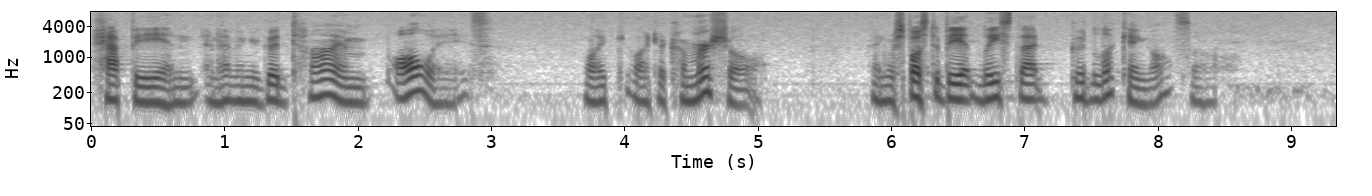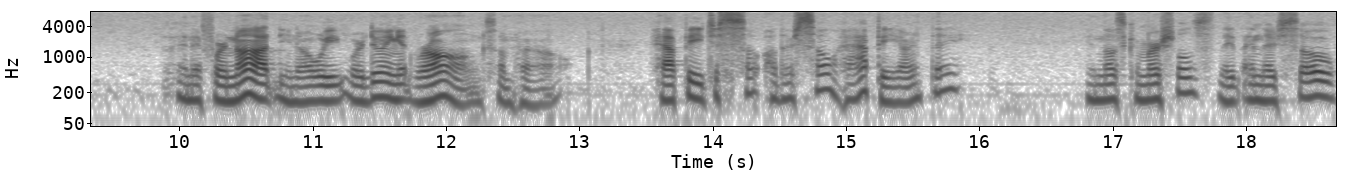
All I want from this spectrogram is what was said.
happy and, and having a good time always, like like a commercial, and we're supposed to be at least that good looking also. And if we're not, you know, we, we're doing it wrong somehow. Happy, just so, oh, they're so happy, aren't they? in those commercials, they, and they're so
